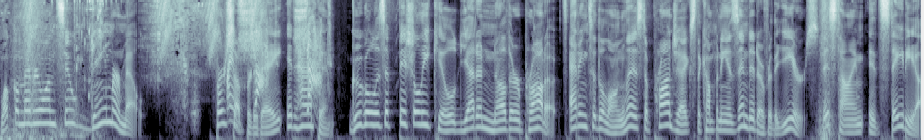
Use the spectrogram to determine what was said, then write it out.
Welcome everyone to Gamer Meld. First I'm up for shocked. today, it happened. Google has officially killed yet another product, adding to the long list of projects the company has ended over the years. This time, it's Stadia,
